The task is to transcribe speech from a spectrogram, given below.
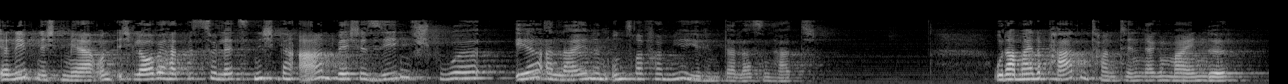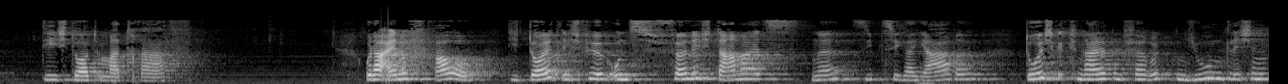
Er lebt nicht mehr und ich glaube, er hat bis zuletzt nicht geahnt, welche Segensspur er allein in unserer Familie hinterlassen hat. Oder meine Patentante in der Gemeinde, die ich dort immer traf. Oder eine Frau, die deutlich für uns völlig damals, ne, 70er Jahre, durchgeknallten, verrückten Jugendlichen,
